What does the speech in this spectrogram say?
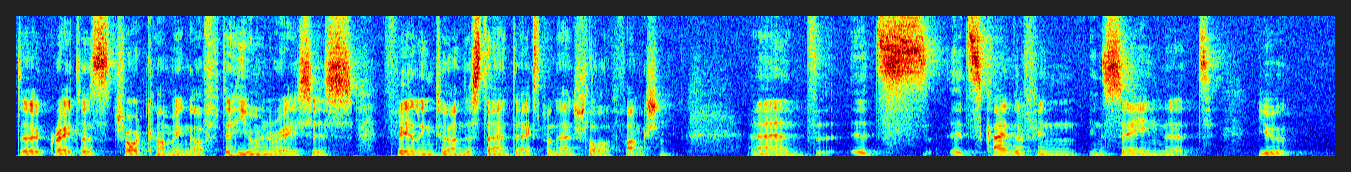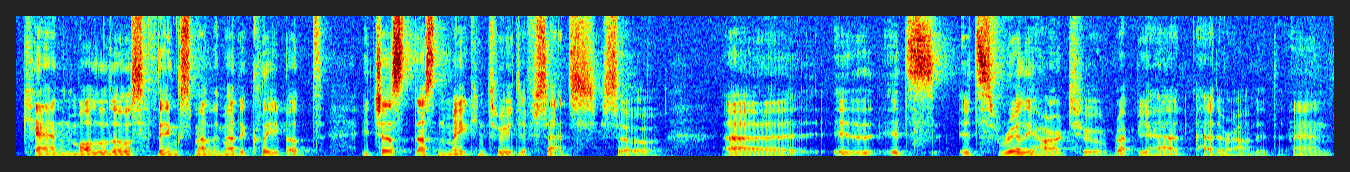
the greatest shortcoming of the human race is failing to understand the exponential function. And it's it's kind of in, insane that you can model those things mathematically, but it just doesn't make intuitive sense. So uh, it, it's it's really hard to wrap your head, head around it. And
